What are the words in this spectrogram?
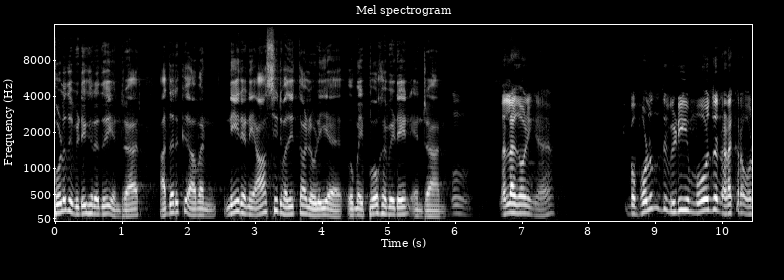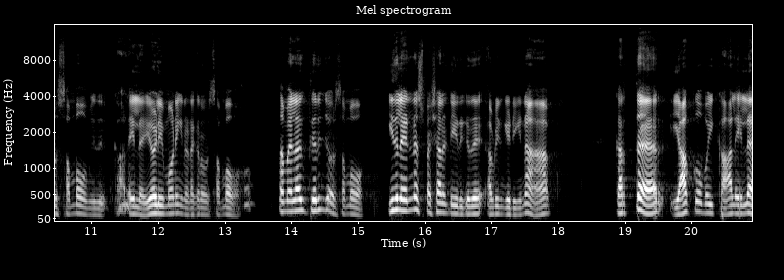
பொழுது விடுகிறது என்றார். அதற்கு அவன் நீர் என்னை ஆசீர்வதித்தால் ஒழிய உம்மை போக விடேன் என்றான் நல்லா கவனிங்க. இப்போ பொழுது விடியும் போது நடக்கிற ஒரு சம்பவம் இது. காலையில் ஏர்லி மார்னிங் நடக்கிற ஒரு சம்பவம். நம்ம எல்லாருக்கும் தெரிஞ்ச ஒரு சம்பவம். இதில் என்ன ஸ்பெஷாலிட்டி இருக்குது அப்படின்னு கேட்டிங்கன்னா கர்த்தர் யாக்கோபை காலையில்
